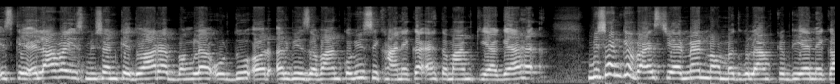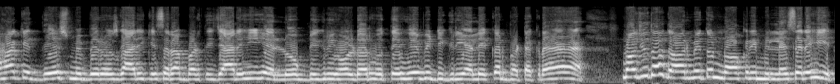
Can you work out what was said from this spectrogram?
इसके अलावा इस मिशन के द्वारा बंगला, उर्दू और अरबी जबान को भी सिखाने का अहतमाम किया गया है। मिशन के वाइस चेयरमैन मोहम्मद गुलाम कबरिया ने कहा कि देश में बेरोजगारी की शराब बढ़ती जा रही है। लोग डिग्री होल्डर होते हुए भी डिग्रियाँ लेकर भटक रहे हैं। मौजूदा दौर में तो नौकरी मिलने से रही।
